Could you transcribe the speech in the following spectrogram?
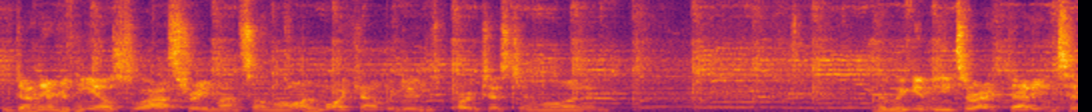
We've done everything else for the last three months online. Why can't we do this protest online and then we can interact that into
